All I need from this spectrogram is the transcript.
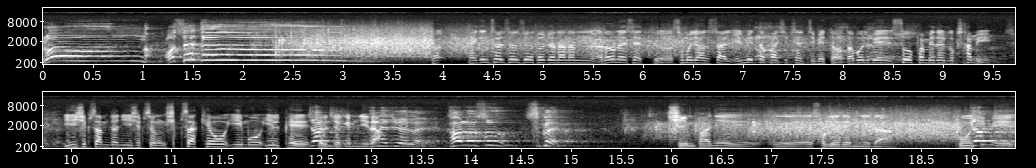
론 에세트 더- 백인철 선수에 도전하는 론 에세트 26살 1m 80cm WBA 슈퍼미들급 3위 23전 20승 14KO 2무 1패 전적입니다. 심판이 예, 소개됩니다. 부심이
